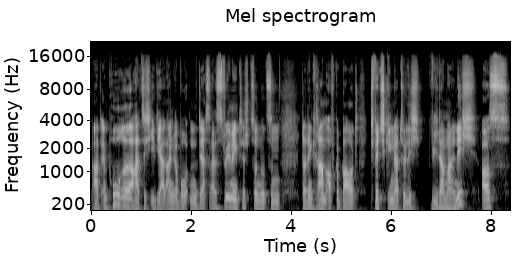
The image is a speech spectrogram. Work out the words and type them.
Art Empore, hat sich ideal angeboten, das als Streaming-Tisch zu nutzen, da den Kram aufgebaut. Twitch ging natürlich wieder mal nicht, aus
